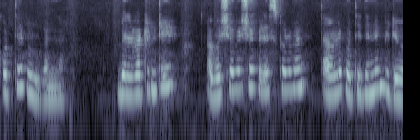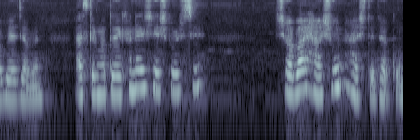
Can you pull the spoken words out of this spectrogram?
করতে ভুলবেন না। বেল বাটনটি অবশ্যই অবশ্যই প্রেস করবেন, তাহলে প্রতিদিনই ভিডিও পেয়ে যাবেন। আজকের মতো এখানেই শেষ করছি। সবাই হাসুন, হাসতে থাকুন।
